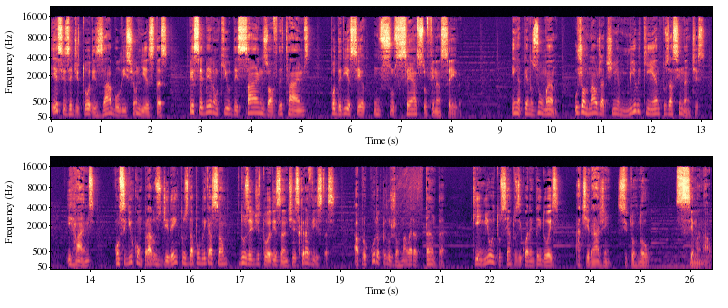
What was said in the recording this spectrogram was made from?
esses editores abolicionistas perceberam que o The Signs of the Times poderia ser um sucesso financeiro. Em apenas um ano, o jornal já tinha 1.500 assinantes e Himes conseguiu comprar os direitos da publicação dos editores anti-escravistas. A procura pelo jornal era tanta que em 1842 a tiragem se tornou semanal.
